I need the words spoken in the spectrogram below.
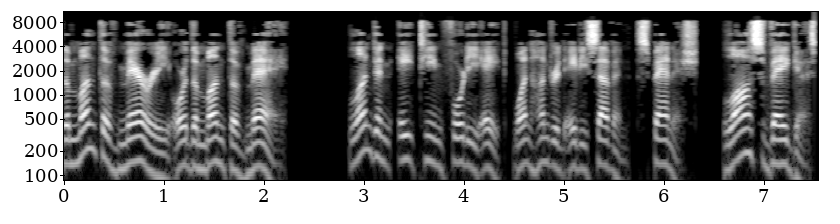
The Month of Mary or The Month of May, London, 1848, 187, Spanish, Las Vegas,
